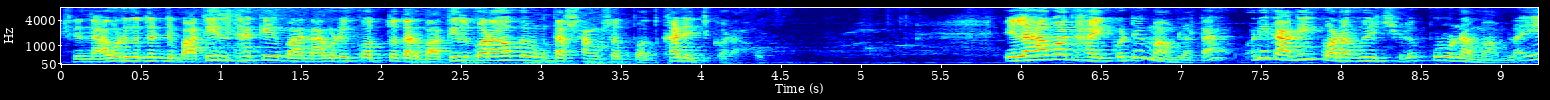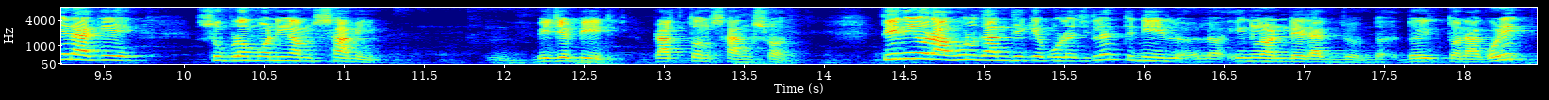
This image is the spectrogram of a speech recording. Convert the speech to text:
সে নাগরিকত্ব যদি বাতিল থাকে বা নাগরিকত্ব তার বাতিল করা হোক এবং তার সাংসদ পদ খারিজ করা হোক। এলাহাবাদ হাইকোর্টে মামলাটা অনেক আগেই করা হয়েছিল, পুরোনো মামলা। এর আগে সুব্রমণিয়াম স্বামী বিজেপির প্রাক্তন সাংসদ। তিনিও রাহুল গান্ধীকে বলেছিলেন, তিনি ইংল্যান্ডের একজন দ- দ্বৈত নাগরিক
